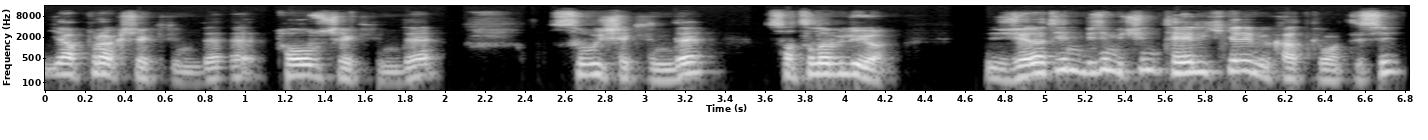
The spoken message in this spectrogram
yaprak şeklinde, toz şeklinde, sıvı şeklinde satılabiliyor. Jelatin bizim için tehlikeli bir katkı maddesi.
